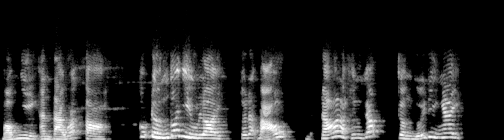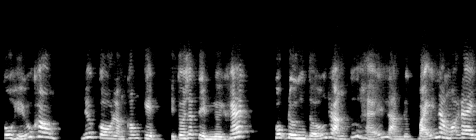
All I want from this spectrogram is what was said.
Bỗng nhiên anh ta quát to cô đừng có nhiều lời. Tôi đã bảo đó là thư gấp cần gửi đi ngay. Cô hiểu không? Nếu cô làm không kịp thì tôi sẽ tìm người khác. Cô đừng tưởng rằng cứ thể làm được 7 năm ở đây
